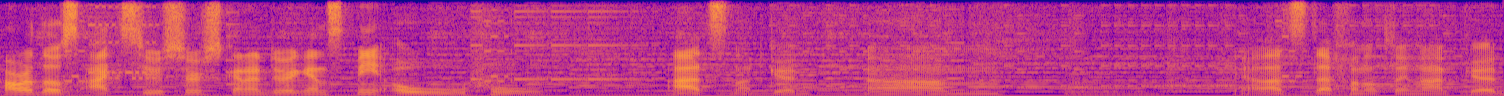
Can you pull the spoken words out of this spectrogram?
How are those axe users gonna do against me? Oh, that's not good. Um, yeah, that's definitely not good.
